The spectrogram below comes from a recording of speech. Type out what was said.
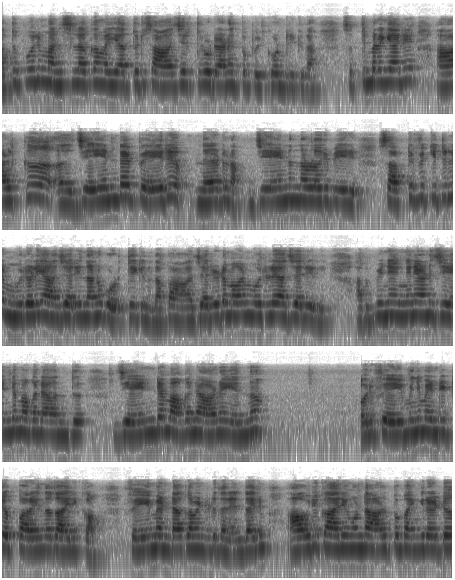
അതുപോലും മനസ്സിലാക്കാൻ വയ്യാത്തൊരു സാഹചര്യത്തിലൂടെയാണ് ഇപ്പോൾ പോയിക്കൊണ്ടിരിക്കുന്നത്. സത്യം പറഞ്ഞാൽ ആൾക്ക് ജയന്റെ പേര് നേടണം. ജയൻ എന്നുള്ള ഒരു പേര്. സർട്ടിഫിക്കറ്റിൽ മുരളി ആചാര്യ എന്നാണ് കൊടുത്തിരിക്കുന്നത് അപ്പോൾ ആചാര്യയുടെ മകൻ മുരളി ആചാര്യല്ലേ? അപ്പോൾ പിന്നെ എങ്ങനെയാണ് ജയന്റെ മകനാകുന്നത്? ജയന്റെ മകനാണ് എന്ന് ഒരു ഫെയിമിന് വേണ്ടിയിട്ട് പറയുന്നതായിരിക്കാം. ഫെയിം ഉണ്ടാക്കാൻ വേണ്ടിയിട്ട് തന്നെ. എന്തായാലും ആ ഒരു കാര്യം കൊണ്ട് ആളിപ്പോൾ ഭയങ്കരമായിട്ട്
